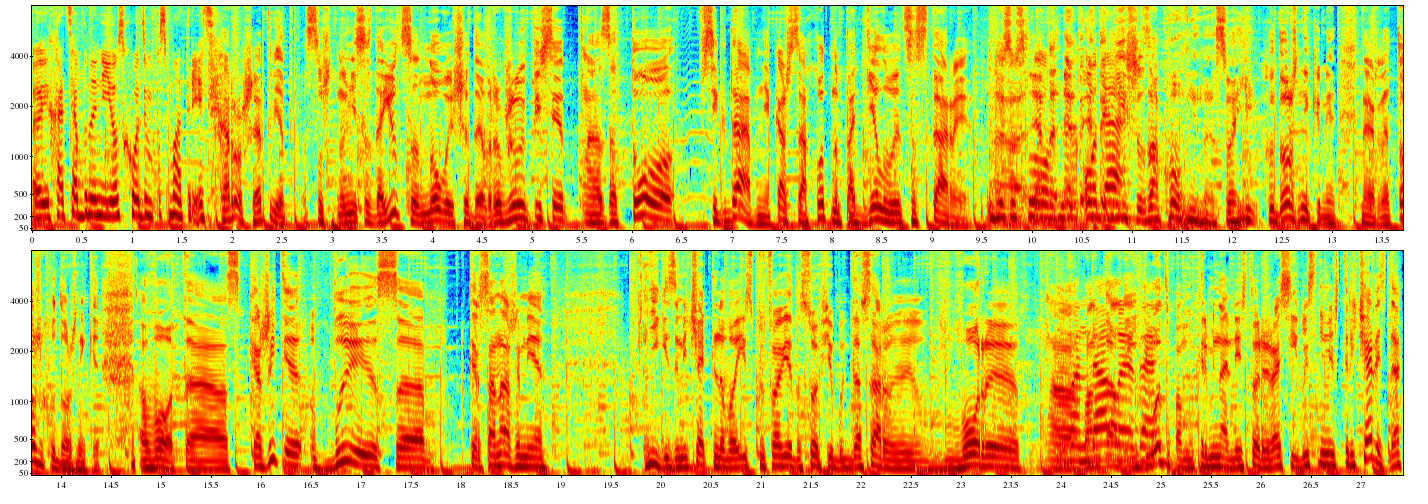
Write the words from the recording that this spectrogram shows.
э, и хотя бы на нее сходим посмотреть. Хороший ответ. Слушай, ну не создаются новые шедевры в живописи, а зато всегда, мне кажется, охотно подделываются старые. Безусловно. Это, это, О, эта да. ниша заполнена своими художниками. Наверное, тоже художники. Вот. а, Скажите, вы с э, персонажами книги замечательного искусствоведа Софьи Багдасаровой «Воры, э, Вандалы, вандалы, да. идиоты», по-моему, криминальная история России. Вы с ними встречались, да?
